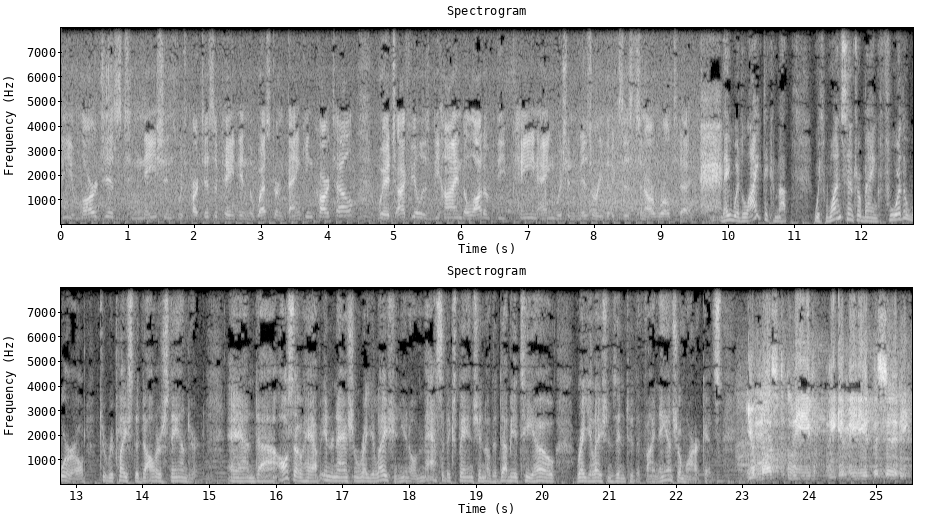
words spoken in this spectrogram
the largest nations which participate in the Western banking cartel, which I feel is behind a lot of the pain, anguish, and misery that exists in our world today. They would like to come up with one central bank for the world to replace the dollar standard and uh, also have international regulation, you know, a massive expansion of the WTO regulations into the financial markets. You must leave the immediate vicinity if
